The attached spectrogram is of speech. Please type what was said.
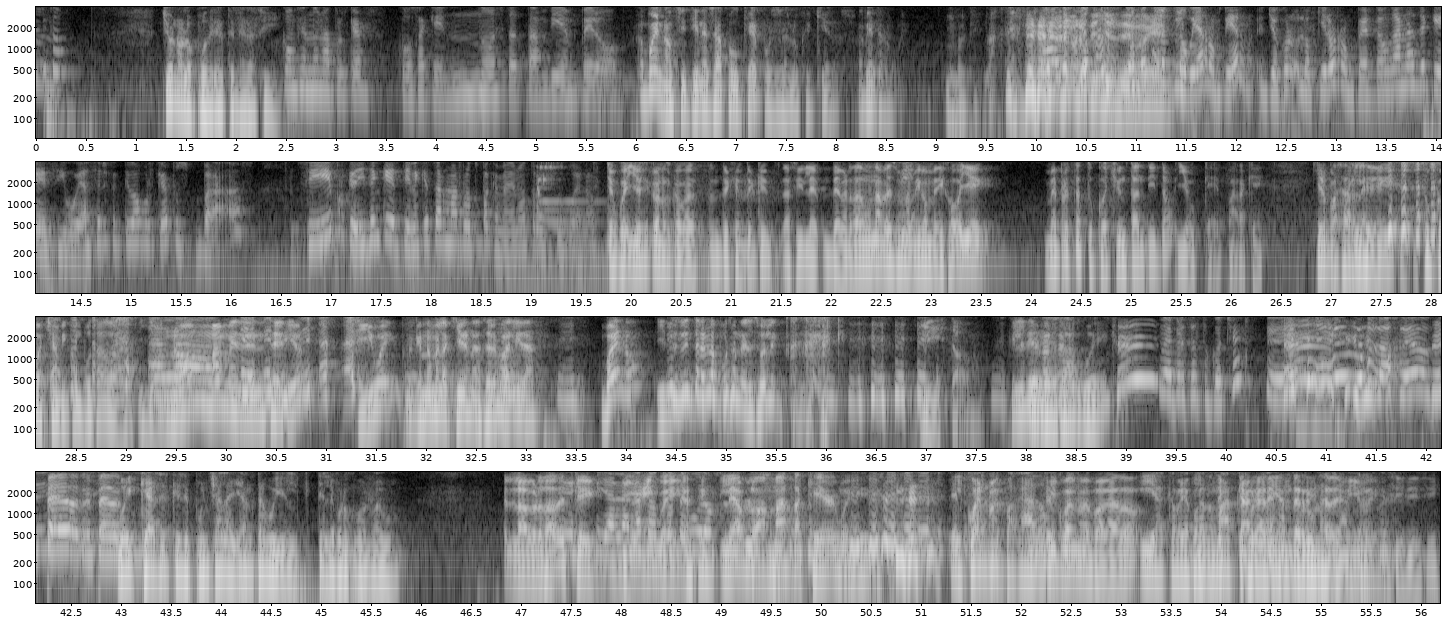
Yo no lo podría tener así. Confiando en Apple Care. Cosa que no está tan bien, pero. Bueno, si tienes Apple Care, pues haz lo que quieras. Aviéntalo, güey. No, yo creo que, Martillo, yo creo que sí, lo, lo voy a romper. Yo creo- lo quiero romper. Tengo ganas de que si voy a hacer efectivo Apple Care, pues vas. Sí, porque dicen que tiene que estar más roto para que me den otro. Pues bueno. Que, güey, yo sí conozco bastante gente que así, le- de verdad, una vez un amigo me dijo, oye, ¿me prestas tu coche un tantito? Y yo, ¿qué? ¿Para qué? Quiero pasarle tu coche a mi computadora. Y yo, no mames, ¿en serio? Sí, güey, porque no me la quieren hacer válida. Bueno, y entonces literal la puso en el suelo y... Listo. Y le ¿De verdad, güey? ¿Me prestas tu coche? lo hacemos, no hay sí. pedo, no hay pedo. Güey, ¿qué haces que se puncha la llanta, güey? El teléfono como nuevo. La verdad es que bien, güey. Le hablo a Mazda Care, güey. El cual no he pagado. El cual no he pagado. Y acabaría pagando se más que por el cagarían de risa de mí, llantas, güey. Sí, sí, sí.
